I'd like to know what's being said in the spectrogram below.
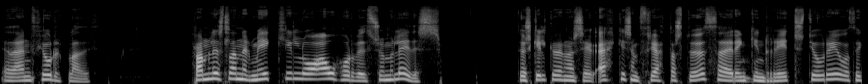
eða N4 blaðið. Framleyslan er mikil og áhorfið sumu leiðis. Þau skilgræna sig ekki sem fréttastöð, það er engin reittstjóri og þau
